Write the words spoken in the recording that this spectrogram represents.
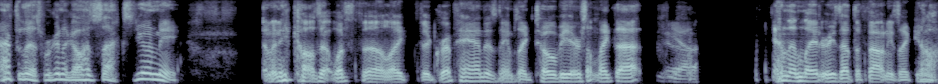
After this, we're gonna go have sex. You and me." And then he calls out, "What's the like the grip hand? His name's like Toby or something like that." Yeah. And then later he's at the fountain. He's like, "Oh,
